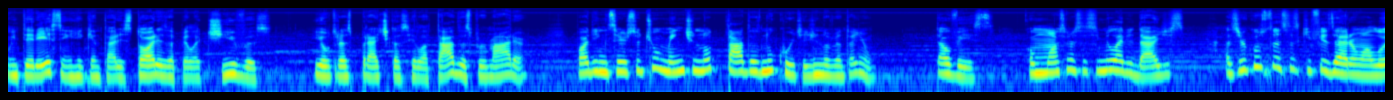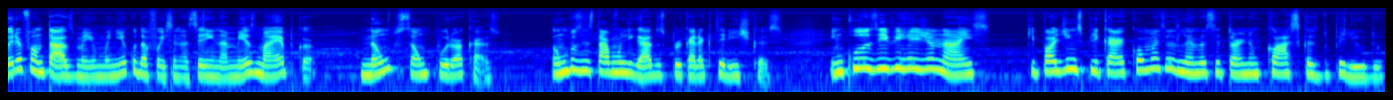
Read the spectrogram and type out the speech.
o interesse em requentar histórias apelativas e outras práticas relatadas por Mara podem ser sutilmente notadas no curta de 91. Talvez, como mostram essas similaridades, as circunstâncias que fizeram a loira fantasma e o maníaco da foice nascerem na mesma época não são puro acaso. Ambos estavam ligados por características, inclusive regionais, que podem explicar como essas lendas se tornam clássicas do período,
